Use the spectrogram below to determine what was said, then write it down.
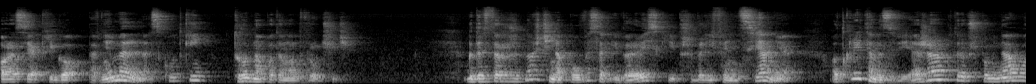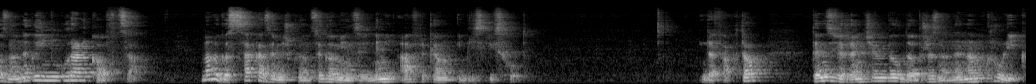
oraz jakiego pewnie mylne skutki trudno potem odwrócić. Gdy w starożytności na Półwysep Iberyjski przybyli Fenicjanie, odkryli tam zwierzę, które przypominało znanego im góralkowca, małego ssaka zamieszkującego m.in. Afrykę i Bliski Wschód. De facto tym zwierzęciem był dobrze znany nam królik.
